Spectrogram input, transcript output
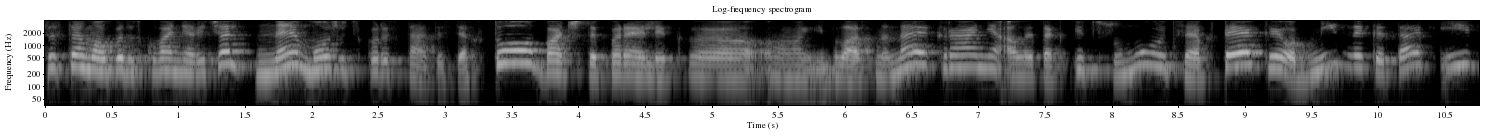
Система оподаткування речаль не можуть скористатися. Хто бачите перелік е, е, власне на екрані, але так підсумую: це аптеки, обмінники, так і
